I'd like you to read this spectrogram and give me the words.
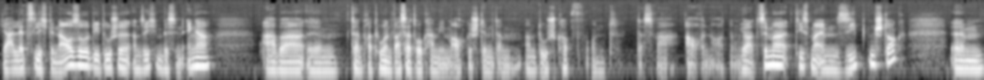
ja letztlich genauso. Die Dusche an sich ein bisschen enger aber ähm, Temperatur und Wasserdruck haben eben auch gestimmt am, am Duschkopf und das war auch in Ordnung. Ja, Zimmer diesmal im siebten Stock, ähm,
